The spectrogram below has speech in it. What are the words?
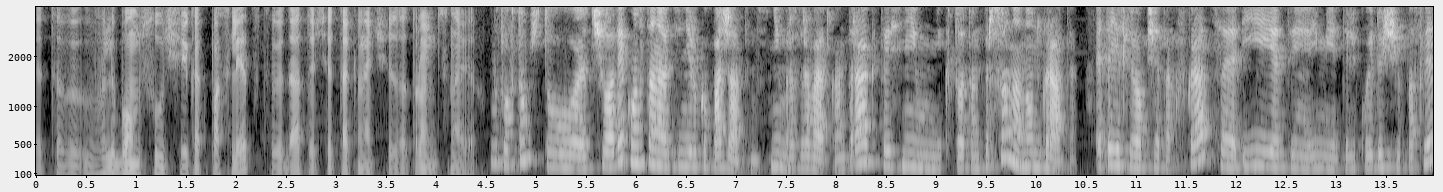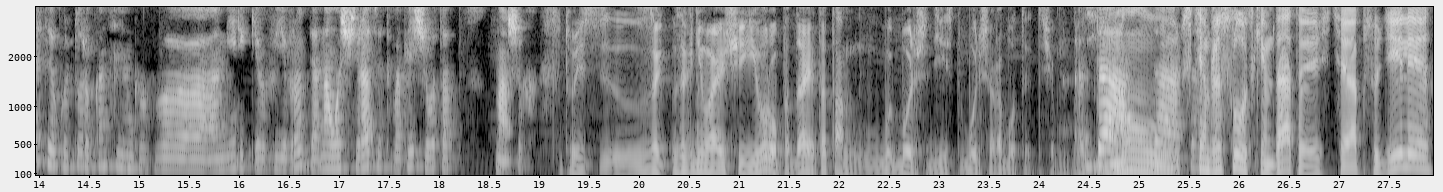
Это в, в любом случае как последствие, да, то есть это так иначе затронется, наверное. Смысл в том, что человек, он становится нерукопожатым, с ним разрывают контракты, с ним никто там персона, нон грата. Это если вообще так вкратце, и это имеет далеко идущие последствия. Культура канцелинга в Америке, в Европе, она очень развита, в отличие вот от наших. То есть за- загнивающая Европа, да, это там бо- больше действует, больше работает, чем в России. Да, ну, да, с да. тем же Слуцким, да, то есть э, обсудили,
